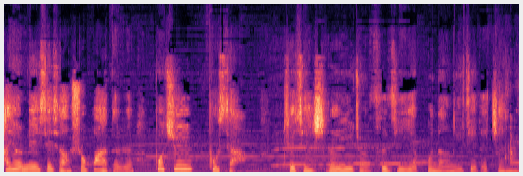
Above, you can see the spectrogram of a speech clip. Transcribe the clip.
还有那些想说话的人，不知不想，却揭示了一种自己也不能理解的真理。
